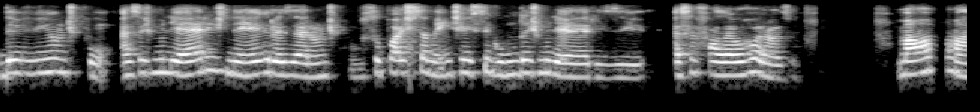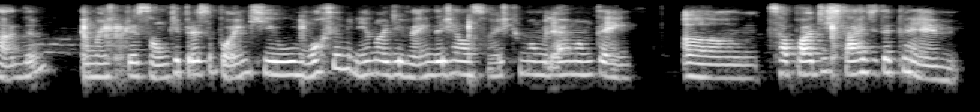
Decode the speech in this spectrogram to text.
deviam, tipo, essas mulheres negras eram, tipo, supostamente as segundas mulheres e essa fala é horrorosa. Mal amada é uma expressão que pressupõe que o humor feminino advém das relações que uma mulher mantém. Um, só pode estar de TPM.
